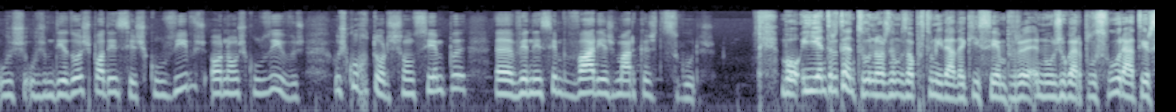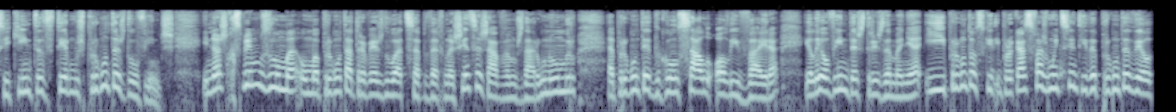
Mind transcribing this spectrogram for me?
os, os mediadores podem ser exclusivos ou não exclusivos. Os corretores são sempre, eh, vendem sempre várias marcas de seguros. Bom, e entretanto, nós damos a oportunidade aqui sempre no Jogar pelo Seguro, à terça e quinta, de termos perguntas de ouvintes. E nós recebemos uma, uma pergunta através do WhatsApp da Renascença, já vamos dar o número. A pergunta é de Gonçalo Oliveira, ele é ouvinte das três da manhã e pergunta o seguinte, e por acaso faz muito sentido a pergunta dele:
